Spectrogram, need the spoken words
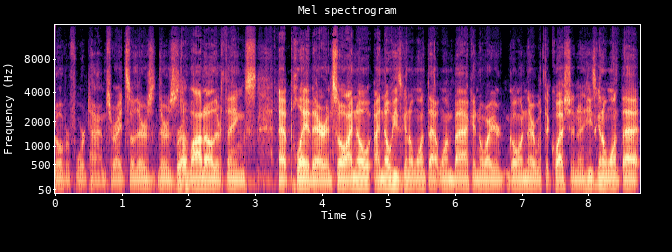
Over four times, right? So there's there's Bro. a lot of other things at play there, and so I know I know he's going to want that one back. I know why you're going there with the question, and he's going to want that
